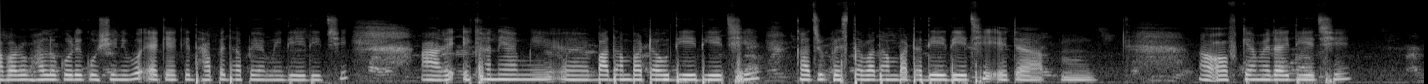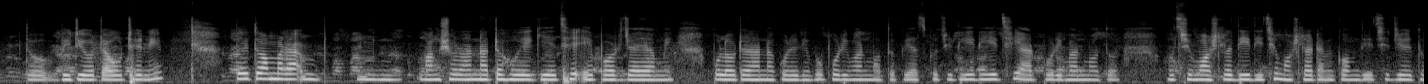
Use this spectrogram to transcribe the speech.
আবারও ভালো করে কষিয়ে নিব। একে একে ধাপে ধাপে আমি দিয়ে দিচ্ছি। আর এখানে আমি বাদাম বাটাও দিয়ে দিয়েছি। কাজু পেস্তা বাদাম বাটা দিয়ে দিয়েছি। এটা অফ ক্যামেরায় দিয়েছি। তো ভিডিওটা ওঠেনি তো এই তো আমার মাংস রান্নাটা হয়ে গিয়েছে। এ পর্যায়ে আমি পোলাওটা রান্না করে নেব। পরিমাণ মতো পেঁয়াজ কুচি দিয়ে দিয়েছি আর পরিমাণ মতো হচ্ছে মশলা দিয়ে দিয়েছি। মশলাটা আমি কম দিয়েছি, যেহেতু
